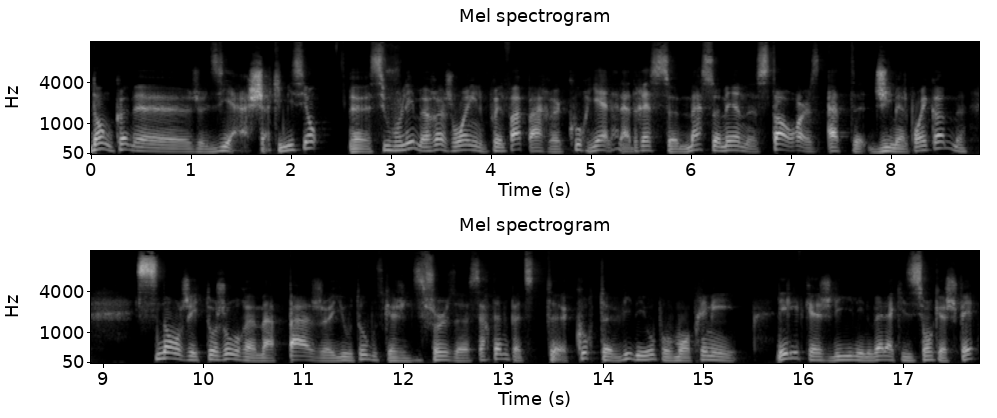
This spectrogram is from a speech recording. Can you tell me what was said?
Donc, comme euh, je le dis à chaque émission, euh, si vous voulez me rejoindre, vous pouvez le faire par courriel à l'adresse ma semaine gmail.com. Sinon, j'ai toujours euh, ma page YouTube où je diffuse euh, certaines petites courtes vidéos pour vous montrer les livres que je lis, les nouvelles acquisitions que je fais.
